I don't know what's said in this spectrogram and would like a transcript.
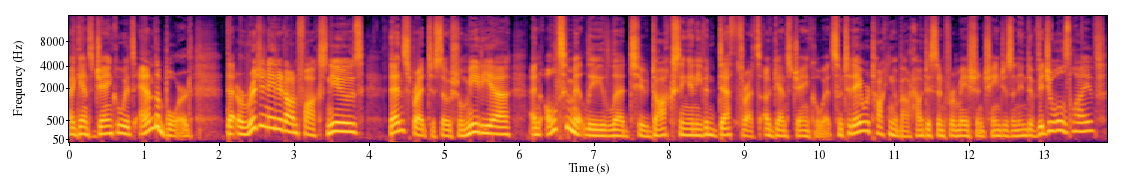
against Jankowicz and the board that originated on Fox News then spread to social media, and ultimately led to doxing and even death threats against Jankowicz. So today we're talking about how disinformation changes an individual's life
